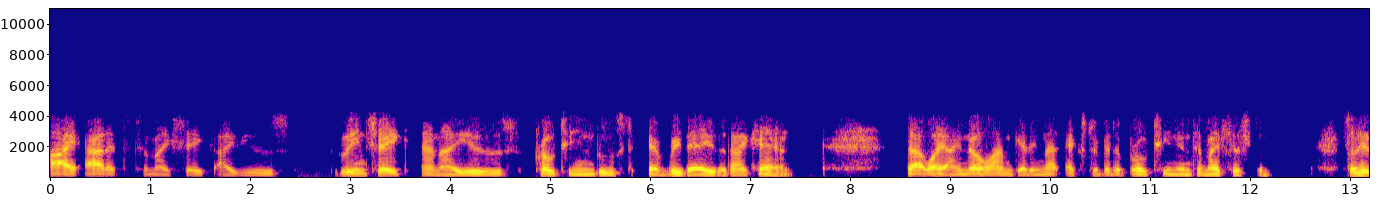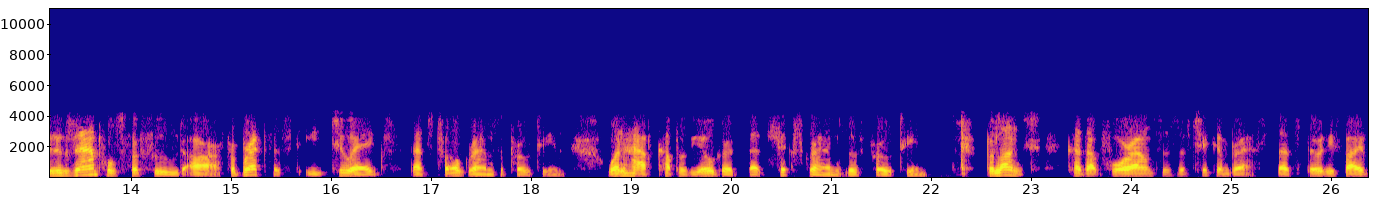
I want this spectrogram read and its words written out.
I add it to my shake. I use green shake and I use protein boost every day that I can. That way I know I'm getting that extra bit of protein into my system. So his examples for food are for breakfast, eat two eggs, that's 12 grams of protein, one half cup of yogurt, that's 6 grams of protein. For lunch, cut up 4 ounces of chicken breast, that's 35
